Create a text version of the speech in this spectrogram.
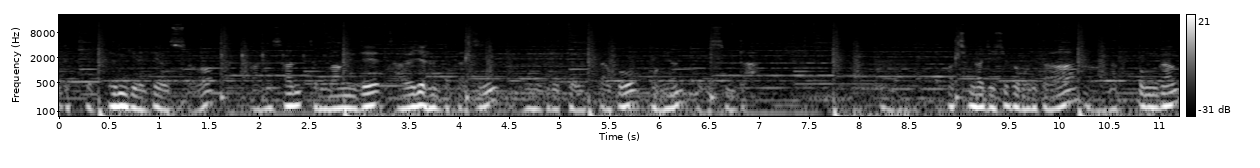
이렇게 연결되어서 아미산 전망대 자회전 현대까지 연결이 되어 있다고 보면 되겠습니다. 마찬가지 지금 우리가 어, 낙동강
